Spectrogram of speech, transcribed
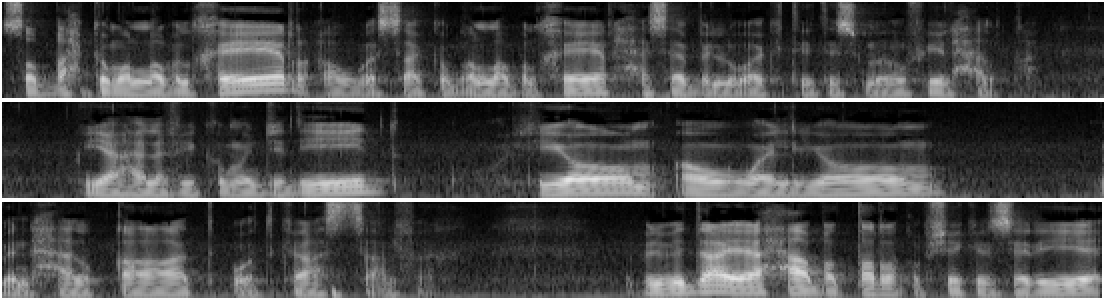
صبحكم الله بالخير أو مساكم الله بالخير حسب الوقت تسمعون فيه الحلقة. ويا هلا فيكم من جديد. اليوم أول يوم من حلقات بودكاست سالفة. بالبداية حاب أتطرق بشكل سريع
